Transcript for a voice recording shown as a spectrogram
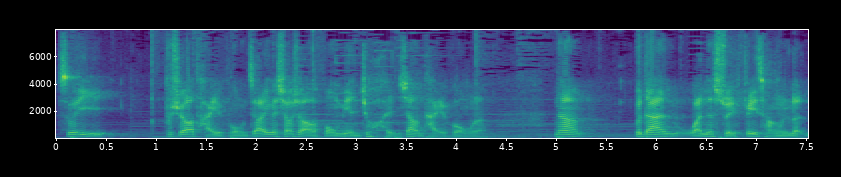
所以不需要台风，只要一个小小的封面就很像台风了。那不但玩的水非常冷，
